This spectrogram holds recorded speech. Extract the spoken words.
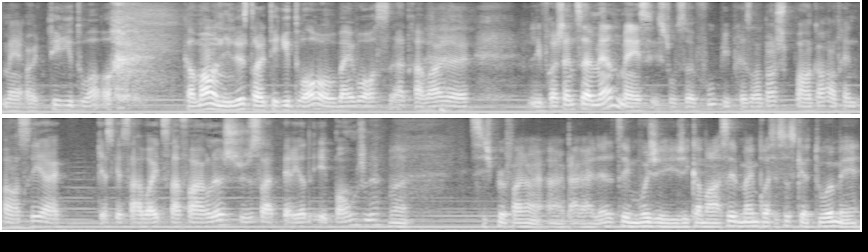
Mais un territoire, comment on illustre un territoire, on va bien voir ça à travers euh, les prochaines semaines. Mais c'est- je trouve ça fou. Puis présentement, je suis pas encore en train de penser à qu'est-ce que ça va être cette affaire-là. Je suis juste à la période éponge. Là. Ouais. Si je peux faire un, un parallèle, tu sais, moi, j'ai commencé le même processus que toi, mais,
